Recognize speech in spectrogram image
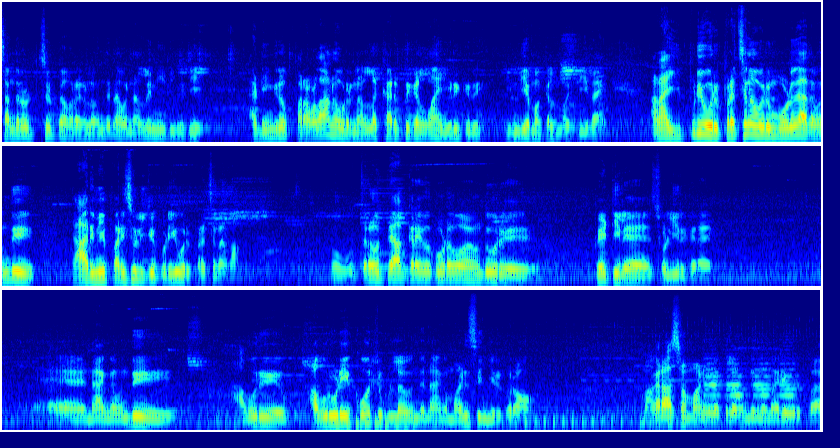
சந்திரசுட் அவர்கள் வந்து ஒரு நல்ல நீதிபதி அப்படிங்கிற பரவலான ஒரு நல்ல கருத்துக்கள்லாம் இருக்குது இந்திய மக்கள் மத்தியில். ஆனால் இப்படி ஒரு பிரச்சனை வரும்பொழுது அதை வந்து யாருமே பரிசீலிக்கக்கூடிய ஒரு பிரச்சனை தான். இப்போ உத்தரவு தாக்கரே கூட வந்து ஒரு பேட்டியில் சொல்லியிருக்கிறார். நாங்கள் வந்து அவர் அவருடைய கோர்ட்டுக்குள்ளே வந்து நாங்கள் மனு செஞ்சுருக்கிறோம். மகாராஷ்டிரா மாநிலத்தில் வந்து இந்த மாதிரி ஒரு ப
